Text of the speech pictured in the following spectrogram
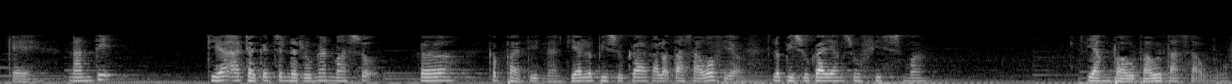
Oke, nanti dia ada kecenderungan masuk ke kebatinan. Dia lebih suka kalau tasawuf ya, lebih suka yang sufisme. Yang bau-bau tasawuf,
